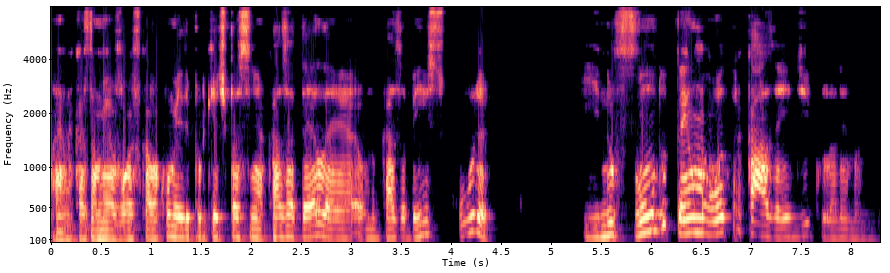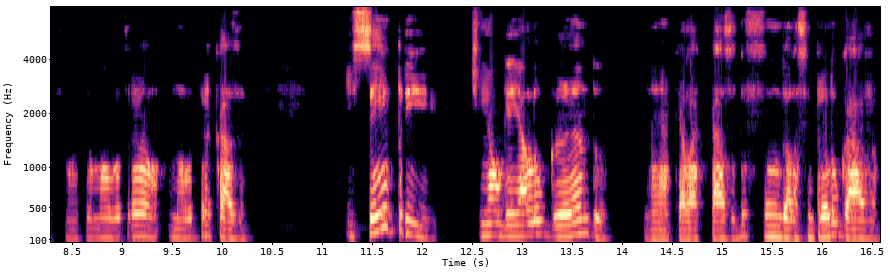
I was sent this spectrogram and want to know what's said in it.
Mas na casa da minha avó eu ficava com medo, porque, tipo assim, a casa dela é uma casa bem escura. E no fundo tem uma outra casa, é ridícula, né, mano? No fundo tem uma outra, uma outra casa. E sempre tinha alguém alugando, né, aquela casa do fundo, ela sempre alugava.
